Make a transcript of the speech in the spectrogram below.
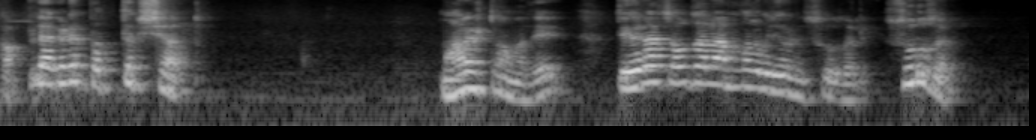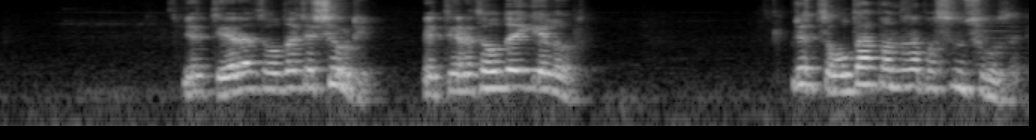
आपल्याकडे प्रत्यक्षात महाराष्ट्रामध्ये तेरा चौदाला अंमलबजावणी सुरू झाली. सुरू झाली. म्हणजे तेरा चौदाच्या शेवटी म्हणजे तेरा चौदाही गेलो होतं. म्हणजे चौदा पंधरा पासून सुरू झाली.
